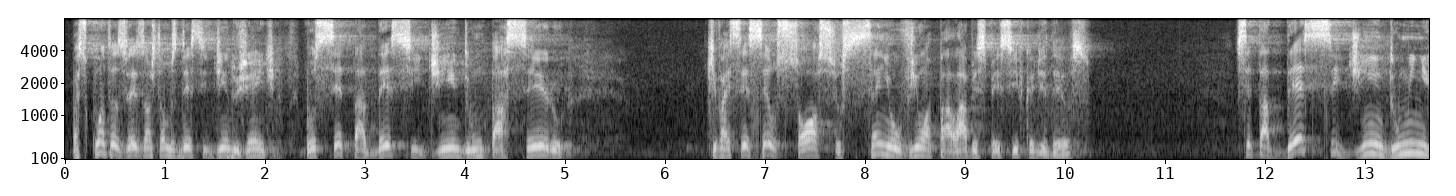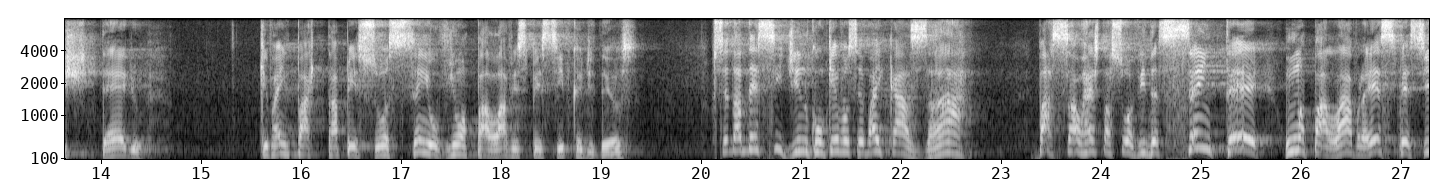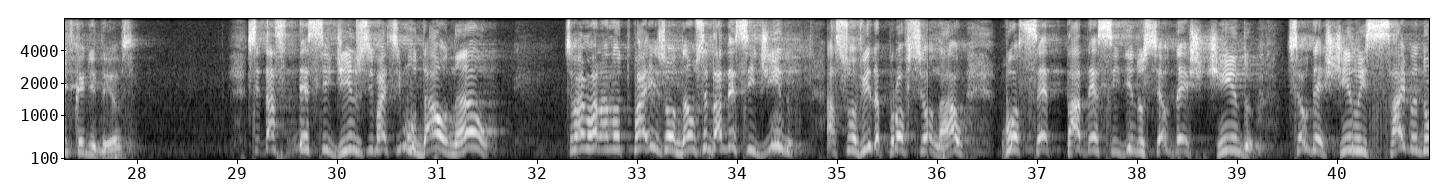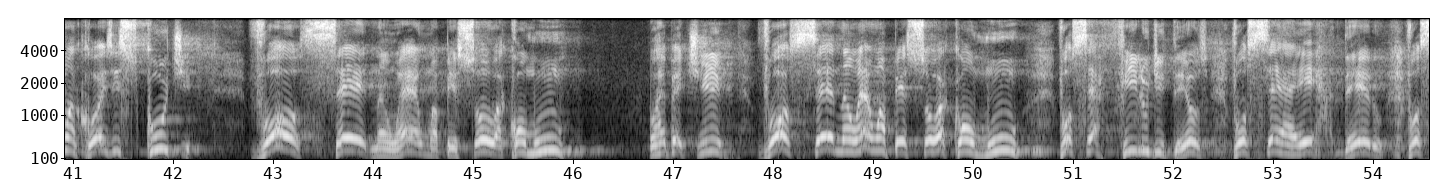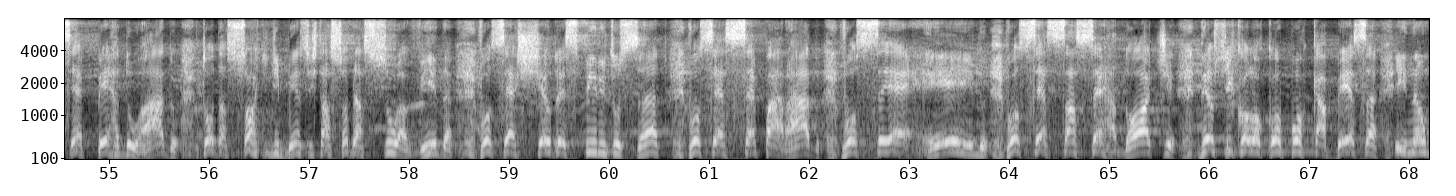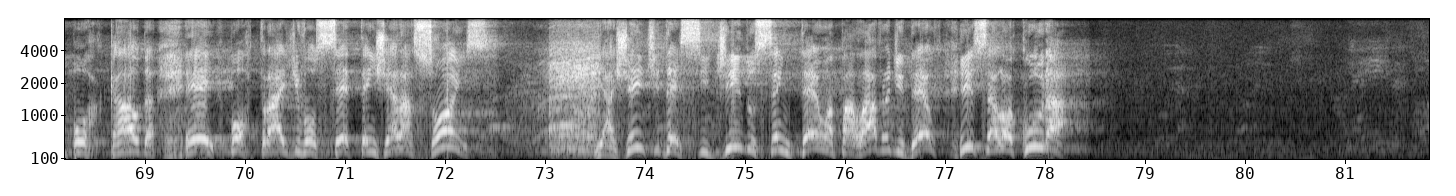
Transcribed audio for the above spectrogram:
mas quantas vezes nós estamos decidindo, gente, você está decidindo um parceiro que vai ser seu sócio sem ouvir uma palavra específica de Deus. Você está decidindo um ministério que vai impactar pessoas sem ouvir uma palavra específica de Deus. Você está decidindo com quem você vai casar, passar o resto da sua vida sem ter uma palavra específica de Deus. Você está decidindo se vai se mudar ou não. Se vai morar em outro país ou não. Você está decidindo a sua vida profissional. Você está decidindo o seu destino. Seu destino. E saiba de uma coisa: escute. Você não é uma pessoa comum. Vou repetir: você não é uma pessoa comum, você é filho de Deus, você é herdeiro, você é perdoado, toda sorte de bênção está sobre a sua vida, você é cheio do Espírito Santo, você é separado, você é rei, você é sacerdote, Deus te colocou por cabeça e não por cauda, ei, por trás de você tem gerações. E a gente decidindo sem ter uma palavra de Deus, isso é loucura.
